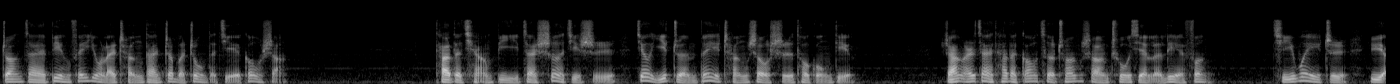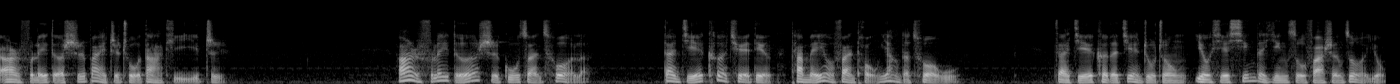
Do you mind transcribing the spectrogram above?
装在并非用来承担这么重的结构上。他的墙壁在设计时就已准备承受石头拱顶。然而，在他的高侧窗上出现了裂缝，其位置与阿尔弗雷德失败之处大体一致。阿尔弗雷德是估算错了，但杰克确定他没有犯同样的错误。在杰克的建筑中有些新的因素发生作用，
